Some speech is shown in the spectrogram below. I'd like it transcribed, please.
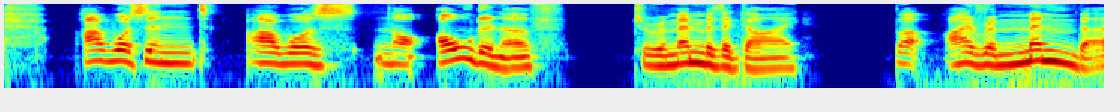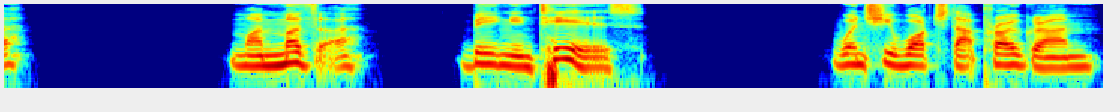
I wasn't, I was not old enough to remember the guy, but I remember my mother being in tears when she watched that program,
